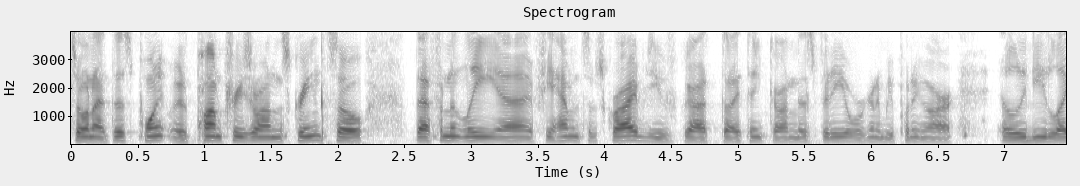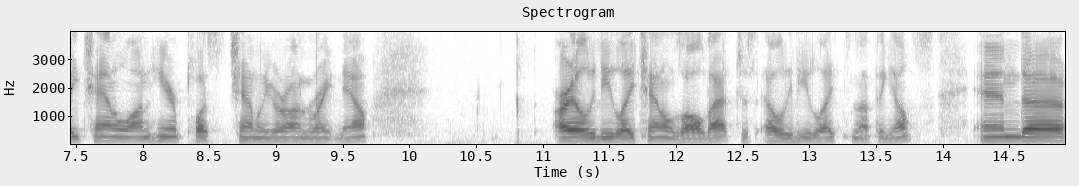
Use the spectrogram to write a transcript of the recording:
So and at this point, palm trees are on the screen. So definitely, uh, if you haven't subscribed, you've got, I think on this video, we're going to be putting our LED light channel on here, plus the channel you're on right now. Our LED light channel is all that, just LED lights, nothing else. And uh,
